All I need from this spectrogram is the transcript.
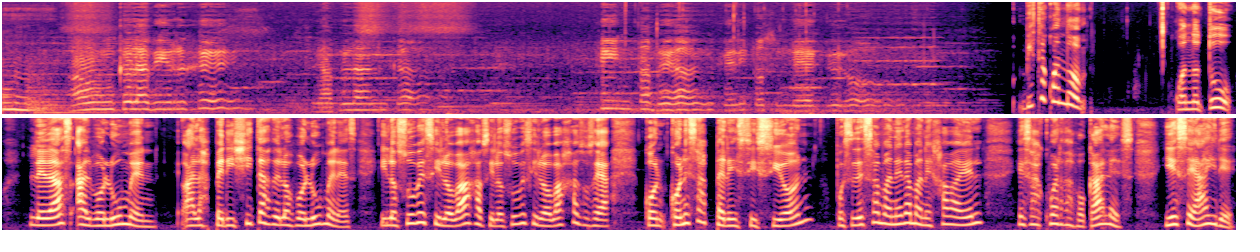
Mm. Aunque la Virgen sea blanca, píntame angelitos negros. ¿Viste cuando, cuando tú le das al volumen, a las perillitas de los volúmenes, y lo subes y lo bajas, y lo subes y lo bajas, o sea, con, con esa precisión, pues de esa manera manejaba él esas cuerdas vocales y ese aire.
